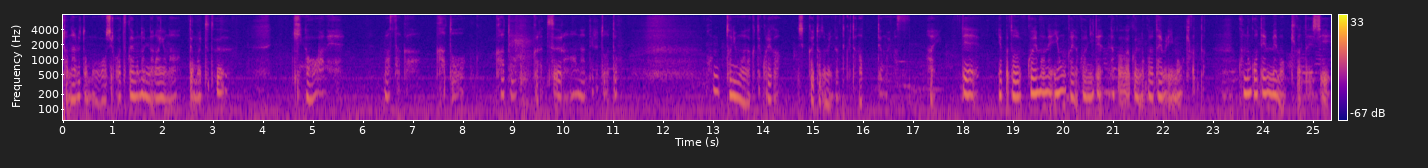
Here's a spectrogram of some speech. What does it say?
となるともう大城は使い物にならんよなって思いつつ昨日はねまさか加藤加藤君からツーランなってるとはと本当に思わなくてこれがしっかりとどめになってくれたなって思います。はい。でやっぱとこれもね4回のこの2点中川君のこのタイムリーも大きかった。この5点目も大きかったですし、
